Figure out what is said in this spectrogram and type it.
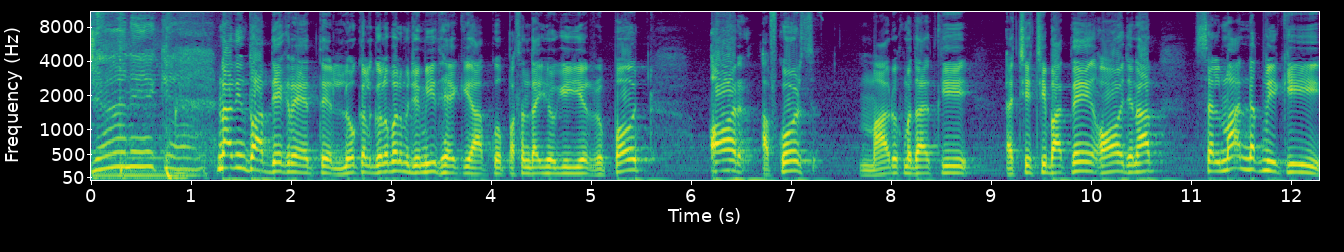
جانے کیا۔ ناظرین تو آپ دیکھ رہے تھے لوکل گلوبل، مجھے امید ہے کہ آپ کو پسند آئی ہوگی یہ رپورٹ۔ اور آف کورس معروف مدارت کی اچھی اچھی باتیں۔ اور جناب، سلمان نقوی کی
